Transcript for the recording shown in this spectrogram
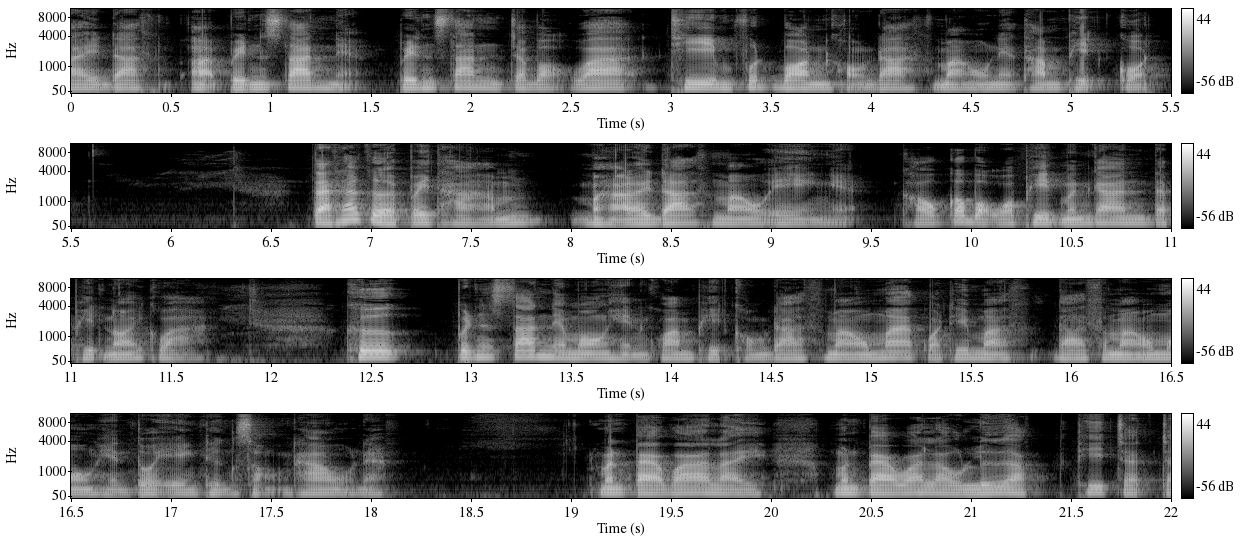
ลัย Dart Princeton เนี่ยปรินสตันจะบอกว่าทีมฟุตบอลของ Dartmouth เนี่ยทำผิดกฎ แต่ถ้าเกิดไปถามมหาลัย Dartmouth เองเนี่ยเขาก็บอกว่าผิดเหมือนกันแต่ผิดน้อยกว่า คือปรินสตันเนี่ยมองเห็นความผิดของ Dartmouth มากกว่าที่มา Dartmouth มองเห็นตัวเองถึง 2 เท่านะ มันแปลว่าอะไร มันแปลว่าเราเลือกที่จะจ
